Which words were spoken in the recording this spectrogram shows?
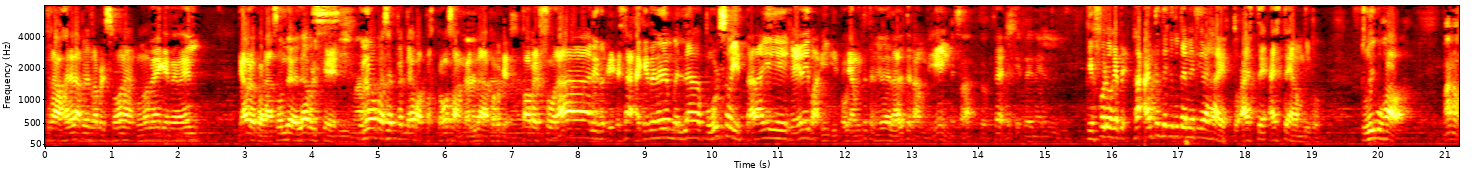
trabajar en la piel de otra persona, uno tiene que tener diablo corazón de verdad, porque uno no puede ser pendejo para estas cosas, ¿verdad? Porque para perforar, y, hay que tener en verdad pulso y estar ahí ready y, obviamente tener el arte también. Exacto, hay que tener... ¿Qué fue lo que te... Antes de que tú te metieras a esto, a este, a este ámbito, ¿tú dibujabas? Mano,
